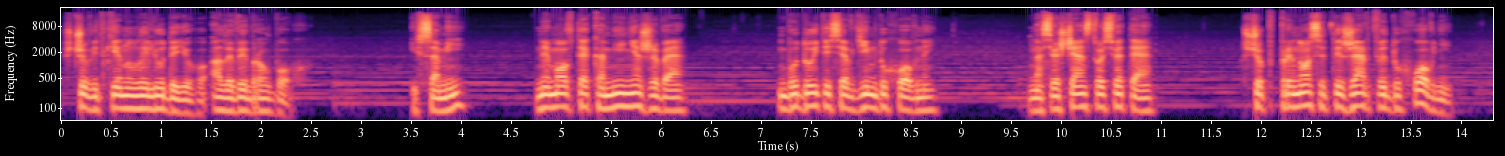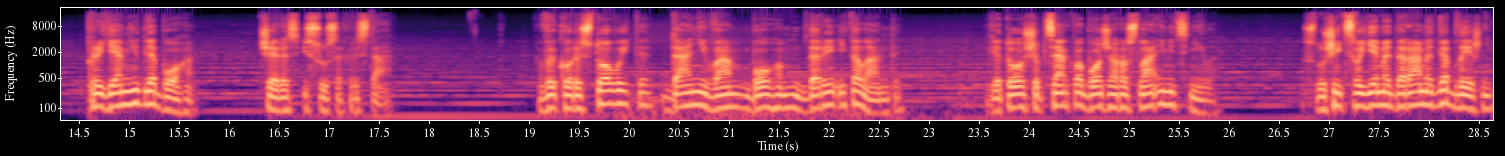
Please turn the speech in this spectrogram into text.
що відкинули люди його, але вибрав Бог. І самі, немов те каміння живе, будуйтеся в дім духовний, на священство святе, щоб приносити жертви духовні, приємні для Бога через Ісуса Христа. Використовуйте дані вам Богом дари і таланти для того, щоб церква Божа росла і міцніла. Служіть своїми дарами для ближніх,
